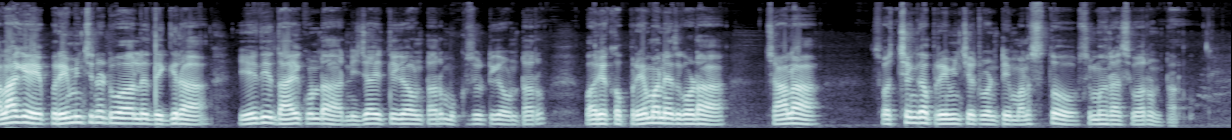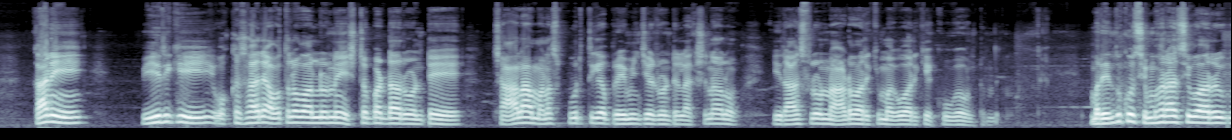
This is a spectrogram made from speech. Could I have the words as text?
అలాగే ప్రేమించినటు వాళ్ళ దగ్గర ఏది దాయకుండా నిజాయితీగా ఉంటారు ముక్కుసూటిగా ఉంటారు. వారి యొక్క ప్రేమ అనేది కూడా చాలా స్వచ్ఛంగా ప్రేమించేటువంటి మనసుతో సింహరాశి వారు ఉంటారు. కానీ వీరికి ఒక్కసారి అవతల వాళ్ళునే ఇష్టపడ్డారు అంటే చాలా మనస్ఫూర్తిగా ప్రేమించేటువంటి లక్షణాలు ఈ రాశిలో ఉన్న ఆడవారికి మగవారికి ఎక్కువగా ఉంటుంది. మరి ఎందుకు సింహరాశి వారు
